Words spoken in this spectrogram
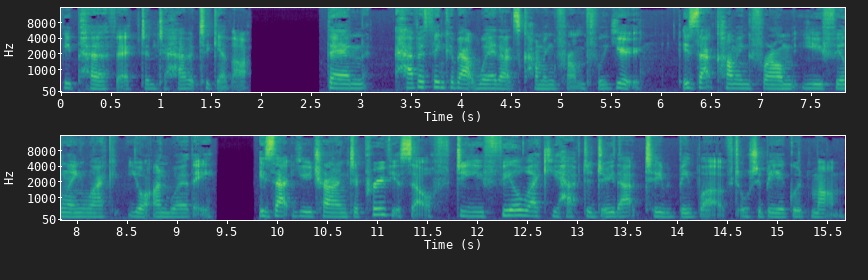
be perfect and to have it together, then have a think about where that's coming from for you. Is that coming from you feeling like you're unworthy? Is that you trying to prove yourself? Do you feel like you have to do that to be loved or to be a good mum?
